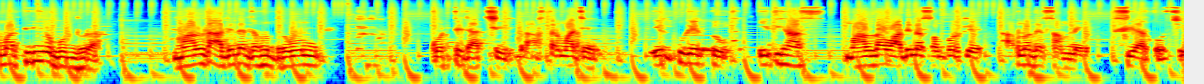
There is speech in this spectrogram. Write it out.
আমার প্রিয় বন্ধুরা, মালদা আদিনার যখন ভ্রমণ করতে যাচ্ছি, রাস্তার মাঝে একটু একটু ইতিহাস, মালদা ও আদিনা সম্পর্কে আপনাদের সামনে শেয়ার করছি।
